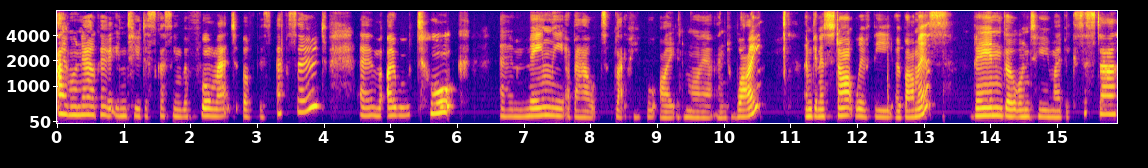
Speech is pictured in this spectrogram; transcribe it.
I will now go into discussing the format of this episode. Um, I will talk um, mainly about Black people I admire and why. I'm going to start with the Obamas, then go on to my big sister,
